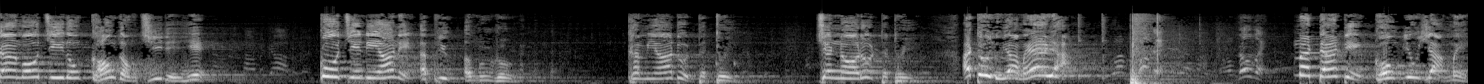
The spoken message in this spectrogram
တန်မိုးကြီးသောခေါင်းဆောင်ကြီးတွေရဲ့ကိုကျင်တရားနဲ့အပြုအမူကိုခမည်းတော်တတွေကျွန်တော်တို့တတွေအတူယူရမယ်ဗျဟုတ်တယ်လုံးပဲမှတ်တမ်းတင်ဂုံပြုရမယ်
